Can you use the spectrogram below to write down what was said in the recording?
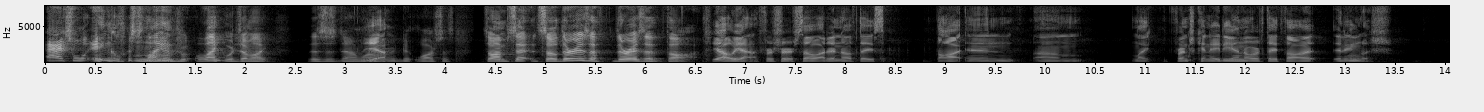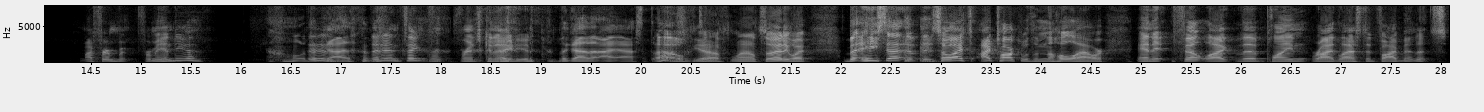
actual English language, language. I'm like, this is dumb. Why Yeah. are we do- watch this? So I'm set. So there is a there is a thought. Yeah, oh, yeah, for sure. So I didn't know if they s- thought in um, like French Canadian or if they thought in English. My friend from India, Oh, they the didn't, guy, they didn't think French Canadian. the guy that I asked. Oh yeah. Well, so anyway, but he said so. I I talked with him the whole hour, and it felt like the plane ride lasted five minutes,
